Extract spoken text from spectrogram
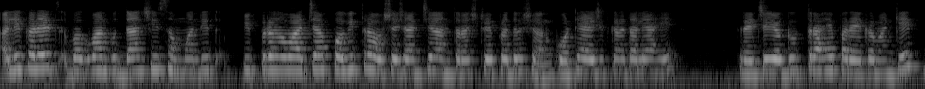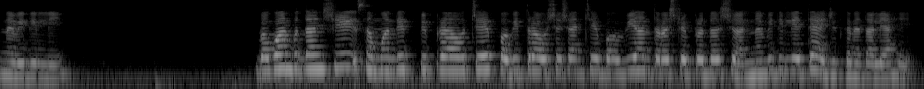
अलीकडेच भगवान बुद्धांशी संबंधित पिप्रवाच्या पवित्र अवशेषांचे आंतरराष्ट्रीय प्रदर्शन कोठे आयोजित करण्यात आले आहे? तर याचे योग्य उत्तर आहे पर्याय क्रमांक एक नवी दिल्ली. भगवान बुद्धांशी संबंधित पिपरावचे पवित्र अवशेषांचे भव्य आंतरराष्ट्रीय प्रदर्शन नवी दिल्ली येथे आयोजित करण्यात आले आहे.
